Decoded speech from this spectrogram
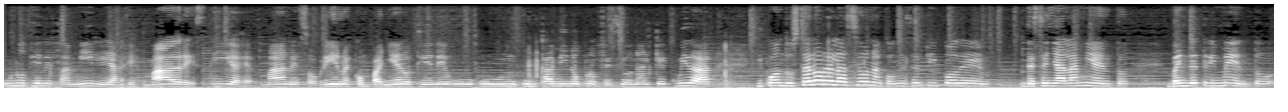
uno tiene familia, es madre, es tía, es hermana, es sobrino, es compañero, tiene un, camino profesional que cuidar. Y cuando usted lo relaciona con ese tipo de, de señalamiento, va en detrimento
